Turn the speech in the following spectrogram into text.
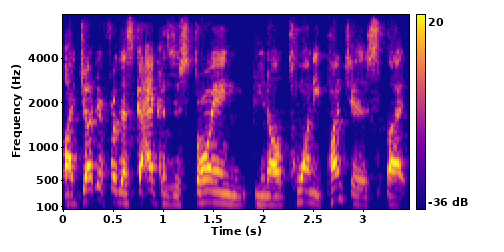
I judge it for this guy because he's throwing, you know, 20 punches, but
